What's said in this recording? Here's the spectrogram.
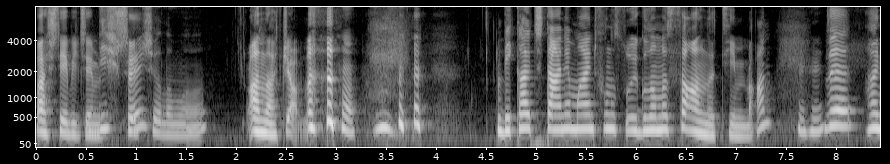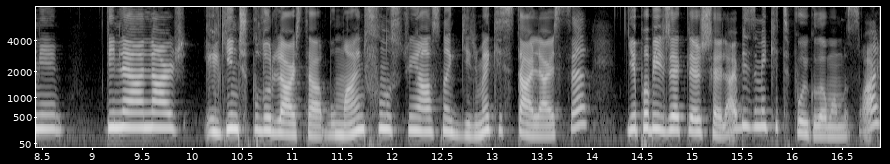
başlayabileceğimiz Diş bir şey. fırçalama. Anlatacağım. Birkaç tane mindfulness uygulaması anlatayım ben. Hı hı. Ve hani dinleyenler ilginç bulurlarsa, bu mindfulness dünyasına girmek isterlerse yapabilecekleri şeyler. Bizim iki tip uygulamamız var.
